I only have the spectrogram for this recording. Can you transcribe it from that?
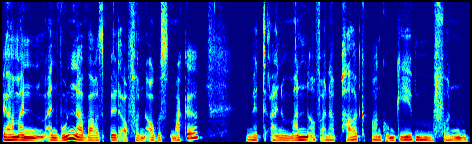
Wir haben ein, ein wunderbares Bild auch von August Macke, mit einem Mann auf einer Parkbank umgeben von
